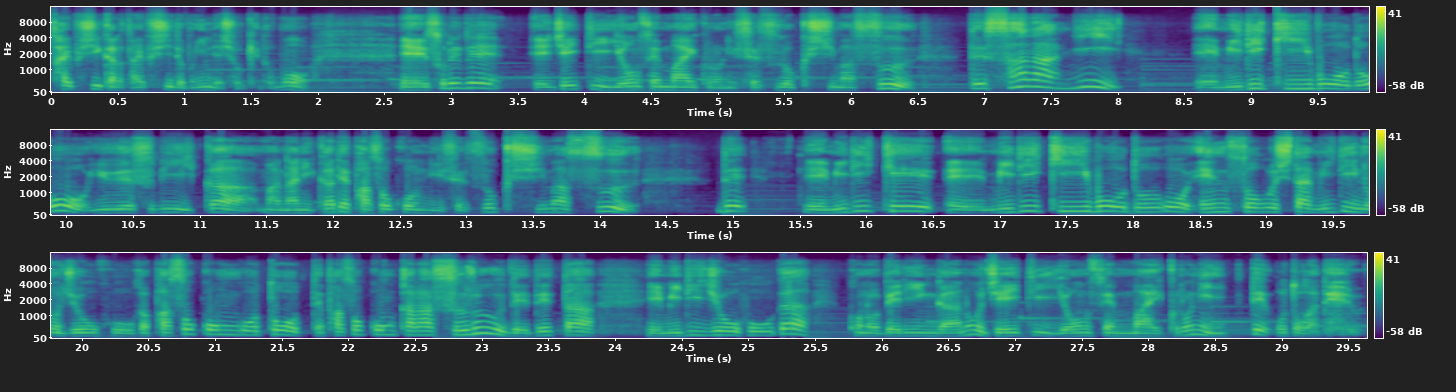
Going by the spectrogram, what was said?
Type-C から Type-C でもいいんでしょうけども、えー、それで JT4000 マイクロに接続します。で、さらに、えー、MIDI キーボードを USB か、まあ、何かでパソコンに接続します。で、えー、MIDI 系、えー、MIDI キーボードを演奏した MIDI の情報がパソコンを通ってパソコンからスルーで出た、えー、MIDI 情報がこのベリンガーの JT4000 マイクロに行って音が出る。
